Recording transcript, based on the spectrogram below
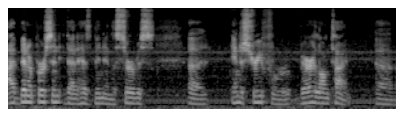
I've been a person that has been in the service uh, industry for a very long time. Um,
